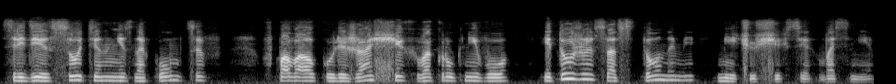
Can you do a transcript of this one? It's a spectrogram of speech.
среди сотен незнакомцев, в повалку лежащих вокруг него и тоже со стонами мечущихся во сне.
